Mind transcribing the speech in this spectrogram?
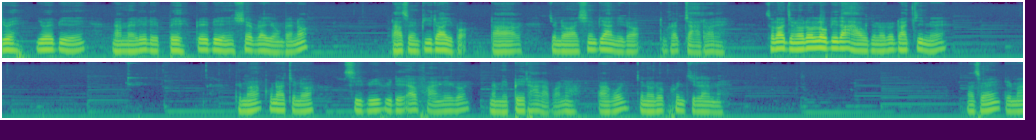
ရွေးရွေးပြီးရင်နာမည်လေးတွေပေးပေးပြီးရင် shape လိုက်ရုံပဲเนาะဒါဆိုရင်ပြီးသွားပြီပေါ့ဒါကျွန်တော်ရှင်းပြနေတော့သူကကြာတော့တယ် ဆိုတော့ကျွန်တော်တို့လုပ်ပြီးသားဟာကိုကျွန်တော်တို့တွားကြည့်မယ်ဒီမှာခုနကျွန်တော် CV PDF file လေးကိုနာမည်ပေးထားတာပေါ့နော်ဒါကိုကျွန်တော်တို့ဖွင့်ကြည့်လိုက်မယ်ဒါဆိုရင်ဒီမှာ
